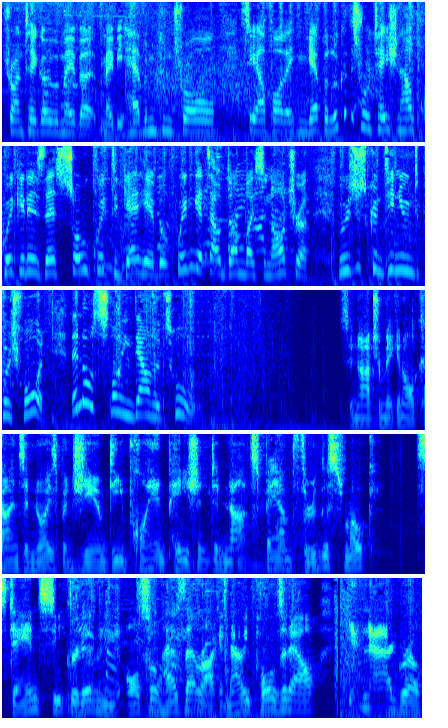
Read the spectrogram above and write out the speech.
Try and take over maybe maybe heaven control. See how far they can get. But look at this rotation, how quick it is. They're so quick to get here. But Huynh gets outdone by Sinatraa, who is just continuing to push forward. They're not slowing down at all. Sinatraa making all kinds of noise, but GMD playing patient, did not spam through the smoke staying secretive, and he also has that rocket. Now he pulls it out, getting aggro.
